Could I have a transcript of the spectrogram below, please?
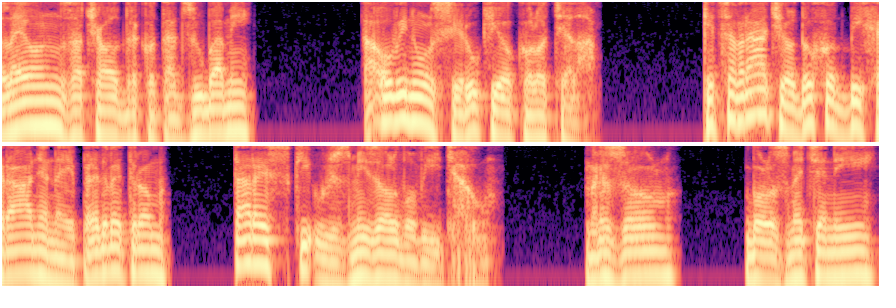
Leon začal drkotať zubami a ovinul si ruky okolo tela. Keď sa vrátil do chodby chránenej pred vetrom, Taresky už zmizol vo výťahu. Mrzol, bol zmetený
